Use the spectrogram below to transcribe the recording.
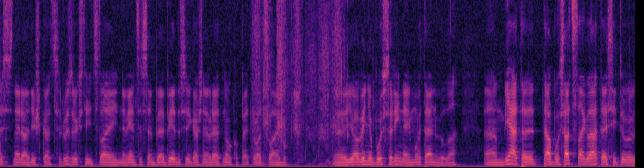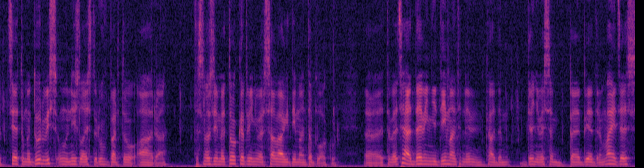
es nerādīšu, kāds ir uzrakstīts, lai neviens SMP biedrs vienkārši nevarētu nokopēt to atslēgu. Uh, jo viņa būs arī neimota envilā. Um, jā, tā, tā būs atslēga, lai attaisītu cietuma durvis un izlaistu Rufbertu ārā. Tas nozīmē to, ka viņi var savākt dimanta bloku. Uh, tāpēc, jā, deviņi diamanti kādam gaņa visam biedram vajadzēs,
